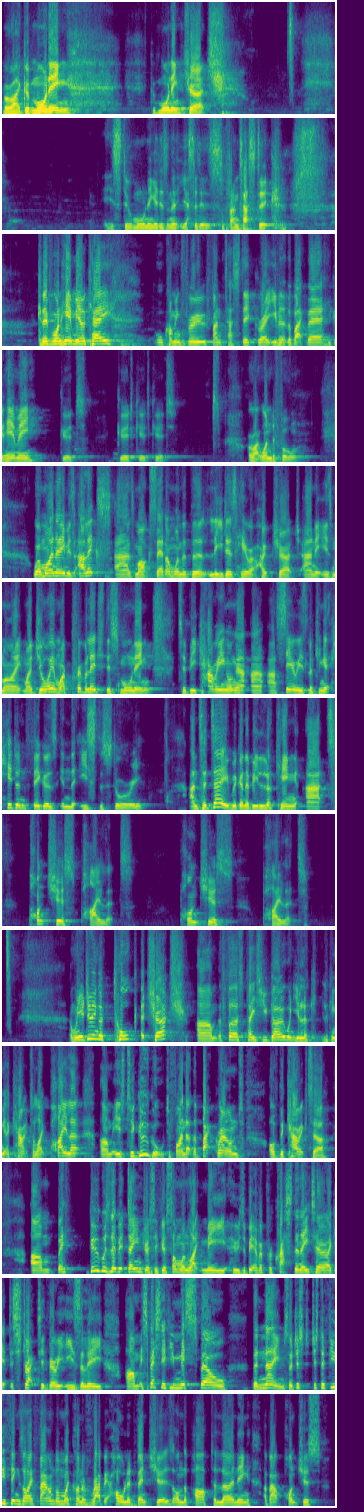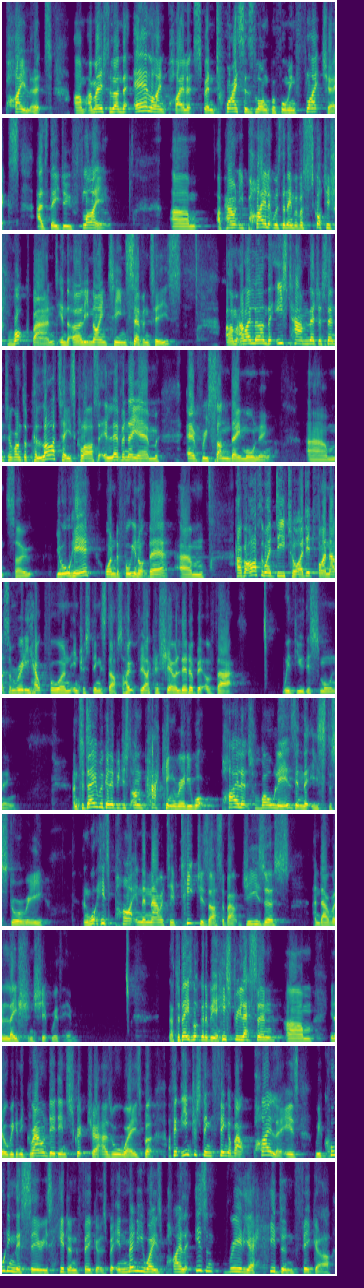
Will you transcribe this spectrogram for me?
All right, good morning. Good morning, church. It is still morning, it isn't it? Yes, it is. Fantastic. Can everyone hear me okay? All coming through? Fantastic, great. Even at the back there, you can hear me? Good, good, good, good. All right, wonderful. Well, my name is Alex. As Mark said, I'm one of the leaders here at Hope Church, and it is my, my joy and my privilege this morning to be carrying on our, our, our series looking at hidden figures in the Easter story. And today we're going to be looking at Pontius Pilate. Pontius Pilate. And when you're doing a talk at church, um, the first place you go when you're look, looking at a character like Pilate um, is to Google to find out the background of the character. Um, but Google's a little bit dangerous if you're someone like me who's a bit of a procrastinator. I get distracted very easily, um, especially if you misspell the name. So just, just a few things I found on my kind of rabbit hole adventures on the path to learning about Pontius Pilate. Um, I managed to learn that airline pilots spend twice as long performing flight checks as they do flying. Um, apparently, Pilot was the name of a Scottish rock band in the early 1970s. Um, and I learned that East Ham Leisure Centre runs a Pilates class at 11 a.m. every Sunday morning. Um, so you're all here. Wonderful. You're not there. Um, however, after my detour, I did find out some really helpful and interesting stuff. So hopefully I can share a little bit of that with you this morning. And today we're going to be just unpacking really what Pilate's role is in the Easter story and what his part in the narrative teaches us about Jesus and our relationship with him. Now, today's not going to be a history lesson. Um, you know, we're going to be grounded in scripture as always. But I think the interesting thing about Pilate is we're calling this series Hidden Figures. But in many ways, Pilate isn't really a hidden figure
